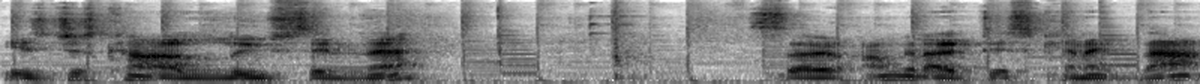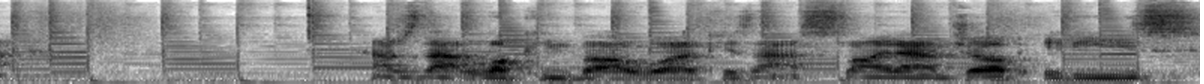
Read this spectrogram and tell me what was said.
is just kind of loose in there. So I'm going to disconnect that. How does that locking bar work? Is that a slide out job? It is.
